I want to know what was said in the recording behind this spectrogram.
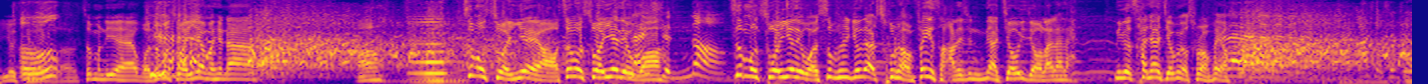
又听了，这么厉害，我这么专业吗？现在？啊，这么专业呀，这么专业的男我，神呢？这么专业的我，是不是有点出场费啥的？是你俩交一交，来来来，那个参加节目有出场费啊来。来来来来来来，来把手伸出来，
